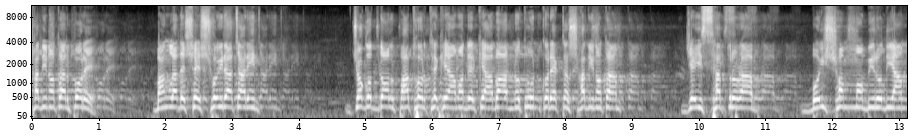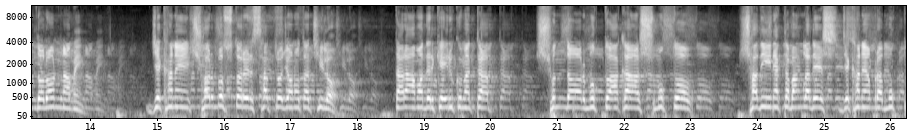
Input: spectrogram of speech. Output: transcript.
স্বাধীনতার পরে বাংলাদেশের স্বৈরাচারীর জগদ্দল পাথর থেকে আমাদেরকে আবার নতুন করে একটা স্বাধীনতা, যেই ছাত্ররা বৈষম্য বিরোধী আন্দোলন নামে, যেখানে সর্বস্তরের ছাত্র জনতা ছিল, তারা আমাদেরকে এরকম একটা সুন্দর মুক্ত আকাশ, মুক্ত, স্বাধীন একটা বাংলাদেশ, যেখানে আমরা মুক্ত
